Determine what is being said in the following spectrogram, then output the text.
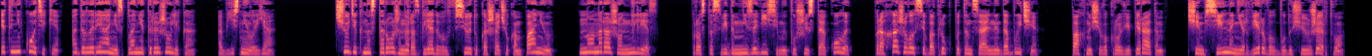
«Это не котики, а Долориане с планеты Рыжулика», — объяснила я. Чудик настороженно разглядывал всю эту кошачью компанию, но на рожон не лез. Просто с видом независимой пушистой акулы прохаживался вокруг потенциальной добычи, пахнущего кровью пиратом, чем сильно нервировал будущую жертву.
